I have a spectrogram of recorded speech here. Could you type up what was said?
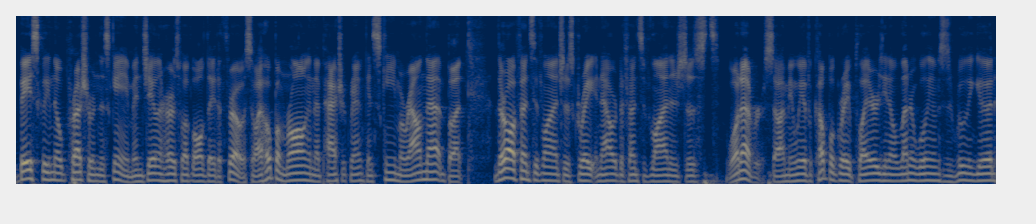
basically no pressure in this game, and Jalen Hurts will have all day to throw. So I hope I'm wrong and that Patrick Graham can scheme around that, but their offensive line is just great, and our defensive line is just whatever. So, I mean, we have a couple great players. You know, Leonard Williams is really good.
